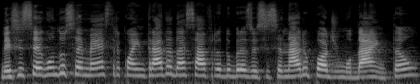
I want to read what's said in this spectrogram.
Nesse segundo semestre, com a entrada da safra do Brasil, esse cenário pode mudar, então?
